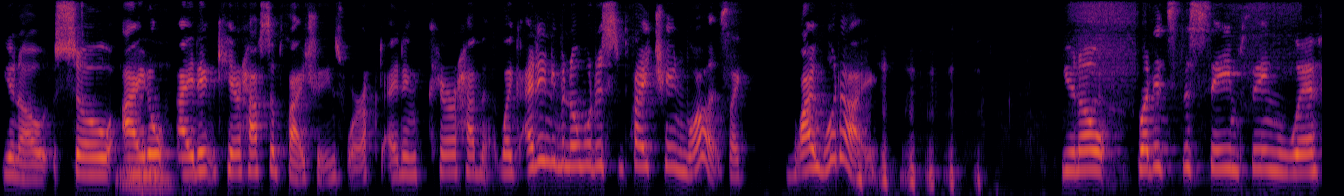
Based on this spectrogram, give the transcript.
You know so i don't mm. i didn't care how supply chains worked. I didn't care how like i didn't even know what a supply chain was. Like why would i? You know but it's the same thing with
